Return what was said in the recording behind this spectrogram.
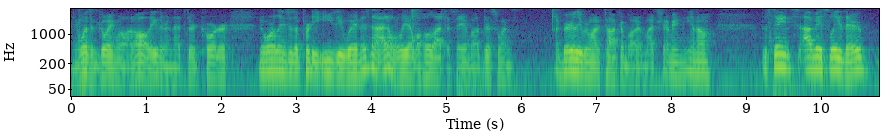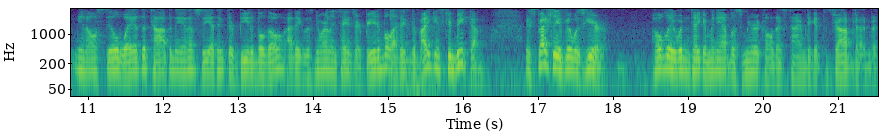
And it wasn't going well at all either in that third quarter. New Orleans with a pretty easy win. It's not. I don't really have a whole lot to say about this one. I barely even want to talk about it much. I mean, you know, the Saints obviously they're you know still way at the top in the NFC. I think they're beatable though. I think the New Orleans Saints are beatable. I think the Vikings could beat them, especially if it was here. Hopefully, it wouldn't take a Minneapolis miracle this time to get the job done. But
